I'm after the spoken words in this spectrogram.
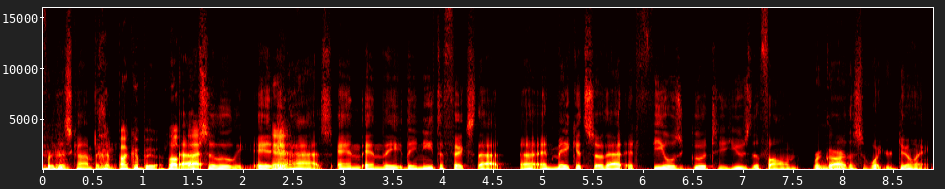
for this company. Bugaboo. Love that. Absolutely, it, Yeah. it has, and and they, they need to fix that uh, and make it so that it feels good to use the phone regardless of what you're doing.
